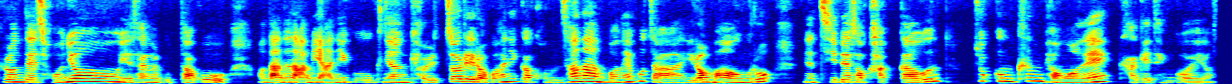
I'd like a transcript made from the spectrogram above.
그런데 전혀 예상을 못하고 어, 나는 암이 아니고 그냥 결절이라고 하니까 검사나 한번 해보자 이런 마음으로 그냥 집에서 가까운 조금 큰 병원에 가게 된 거예요.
